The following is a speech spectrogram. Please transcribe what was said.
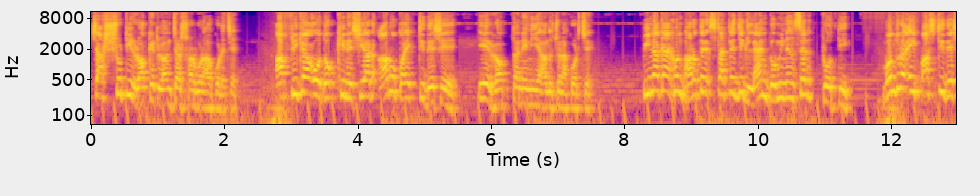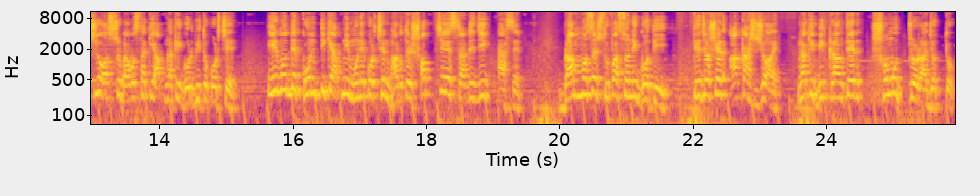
চারশোটি রকেট লঞ্চার সরবরাহ করেছে। আফ্রিকা ও দক্ষিণ এশিয়ার আরও কয়েকটি দেশে এর রপ্তানি নিয়ে আলোচনা করছে। পিনাকা এখন ভারতের স্ট্র্যাটেজিক ল্যান্ড ডোমিনেন্সের প্রতীক। বন্ধুরা, এই পাঁচটি দেশীয় অস্ত্র ব্যবস্থা কি আপনাকে গর্বিত করছে? এর মধ্যে কোনটিকে আপনি মনে করছেন ভারতের সবচেয়ে স্ট্র্যাটেজিক অ্যাসেট? ব্রাহ্মসের সুপারসনিক গতি, তেজসের আকাশ জয় নাকি বিক্রান্তের সমুদ্র রাজত্ব?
